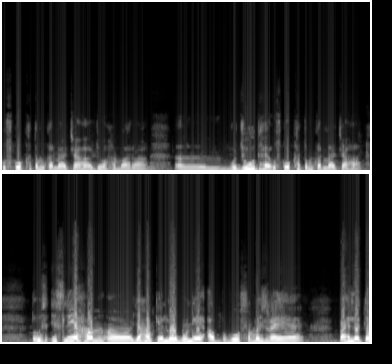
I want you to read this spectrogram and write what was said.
اس کو ختم کرنا چاہا جو ہمارا وجود ہے اس کو ختم کرنا چاہا۔ تو اس لیے ہم یہاں کے لوگوں نے اب وہ سمجھ رہے ہیں۔ پہلے تو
